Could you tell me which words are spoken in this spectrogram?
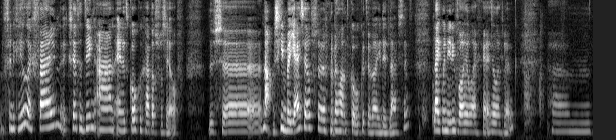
dat vind ik heel erg fijn. Ik zet het ding aan en het koken gaat als vanzelf. Dus nou, misschien ben jij zelfs wel aan het koken terwijl je dit luistert. Lijkt me in ieder geval heel erg, heel erg leuk. Um,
